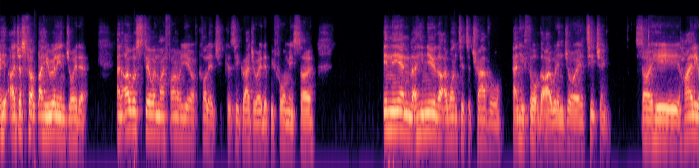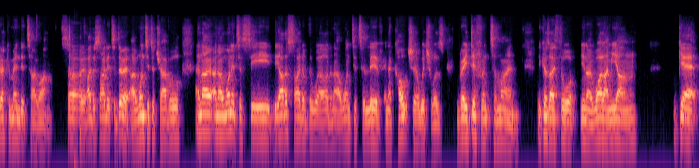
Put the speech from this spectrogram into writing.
he, I just felt like he really enjoyed it and I was still in my final year of college because he graduated before me. So in the end, he knew that I wanted to travel and he thought that I would enjoy teaching. So he highly recommended Taiwan. So I decided to do it. I wanted to travel and I and I wanted to see the other side of the world and I wanted to live in a culture which was very different to mine because I thought, you know, while I'm young, get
